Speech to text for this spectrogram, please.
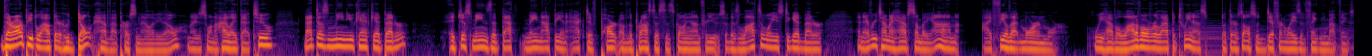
There are people out there who don't have that personality, though, and I just want to highlight that too. That doesn't mean you can't get better. It just means that that may not be an active part of the process that's going on for you. So there's lots of ways to get better. And every time I have somebody on, I feel that more and more. We have a lot of overlap between us, but there's also different ways of thinking about things.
